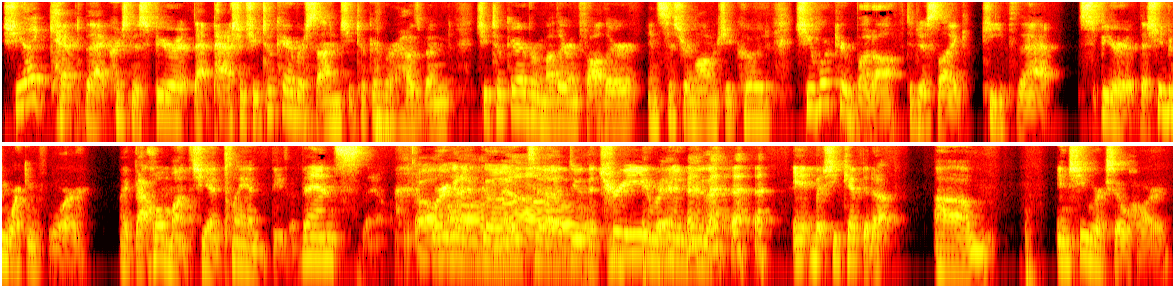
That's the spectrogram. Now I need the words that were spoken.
she like kept that Christmas spirit, that passion. She took care of her son. She took care of her husband. She took care of her mother and father and sister in law when she could. She worked her butt off to just like keep that spirit that she'd been working for. Like that whole month, she had planned these events. You know, we're gonna Oh, go no. to do the tree and we're gonna do that but she kept it up um, and she worked so hard.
